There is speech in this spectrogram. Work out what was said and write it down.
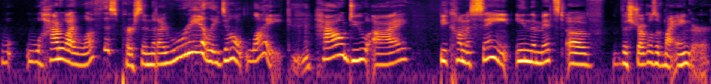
w- w- how do I love this person that I really don't like? How do I become a saint in the midst of the struggles of my anger?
